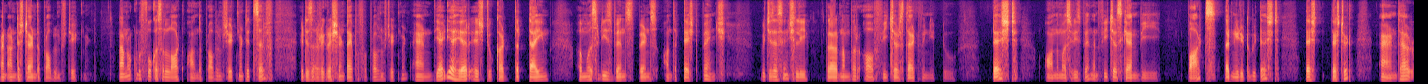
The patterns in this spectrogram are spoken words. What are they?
and understand the problem statement. Now, I'm not going to focus a lot on the problem statement itself. It is a regression type of a problem statement. And the idea here is to cut the time a Mercedes-Benz spends on the test bench, which is essentially there are a number of features that we need to test on the Mercedes-Benz and features can be parts that needed to be test, test tested. And there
